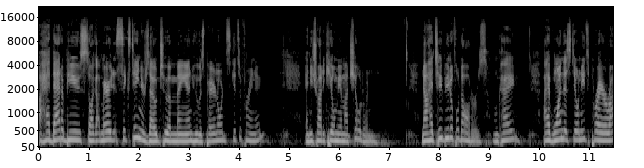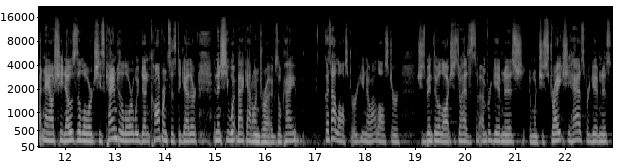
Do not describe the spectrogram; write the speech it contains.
I had that abuse. So I got married at 16 years old to a man who was paranoid schizophrenic, and he tried to kill me and my children. Now I had two beautiful daughters, okay? I have one that still needs prayer right now. She knows the Lord. She's came to the Lord. We've done conferences together, and then she went back out on drugs, okay? Because I lost her. You know, I lost her. She's been through a lot. She still has some unforgiveness. And when she's straight, she has forgiveness.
